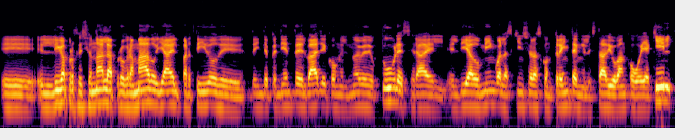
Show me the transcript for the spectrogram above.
Eh, el Liga Profesional ha programado ya el partido de, Independiente del Valle con el 9 de octubre, será el, día domingo a las 15 horas con 30 en el Estadio Banco Guayaquil.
